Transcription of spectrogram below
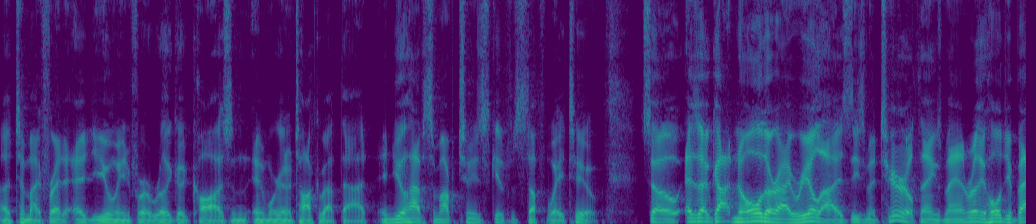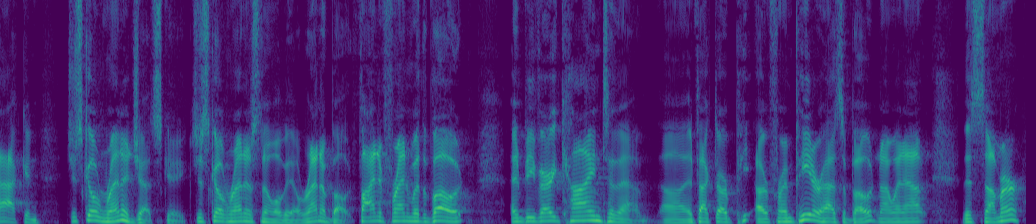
uh, to my friend Ed Ewing for a really good cause. And, and we're going to talk about that. And you'll have some opportunities to give some stuff away too. So as I've gotten older, I realize these material things, man, really hold you back. And just go rent a jet ski, just go rent a snowmobile, rent a boat, find a friend with a boat, and be very kind to them. Uh, in fact, our our friend Peter has a boat, and I went out this summer,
